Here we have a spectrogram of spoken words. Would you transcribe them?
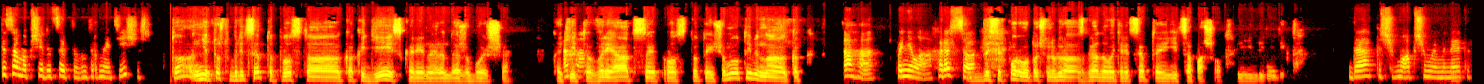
ты сам вообще рецепты в интернете ищешь? Да, не то чтобы рецепты, просто как идеи, скорее, наверное, даже больше. Какие-то ага. вариации, просто что-то еще. Ну, вот именно как Ага. Поняла, хорошо. До сих пор вот очень люблю разглядывать рецепты яйца пашот и бенедикта. Да, почему? А почему именно это?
